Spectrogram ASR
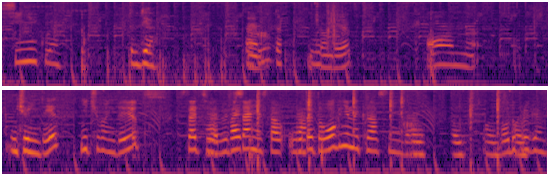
синенькую. Ты где? Эм. ну так. Что он дает? Он Ничего не дает. ничего не дает. Кстати, А, в давай- описании стал вот это огненный красный, да. Ой, ой, ой. Воду ой. прыгаем.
